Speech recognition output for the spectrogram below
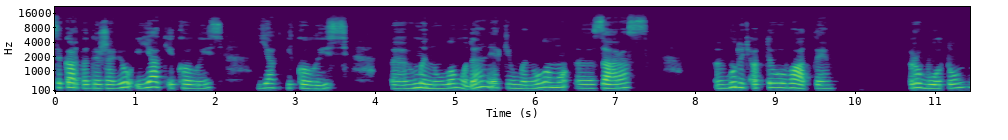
це карта дежавю, як і колись, як і колись е, в минулому, да? як і в минулому, е, зараз е, будуть активувати роботу,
